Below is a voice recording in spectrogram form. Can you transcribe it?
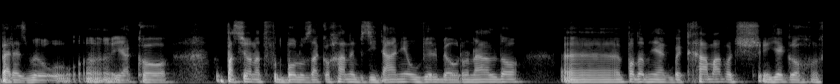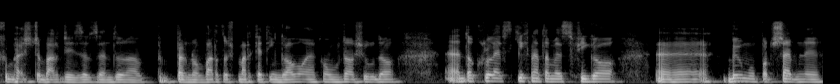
Perez był jako pasjonat futbolu zakochany w Zidanie, uwielbiał Ronaldo, podobnie jak Beckhama, choć jego chyba jeszcze bardziej ze względu na pewną wartość marketingową, jaką wnosił do, e, do królewskich. Natomiast Figo e, był mu potrzebny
